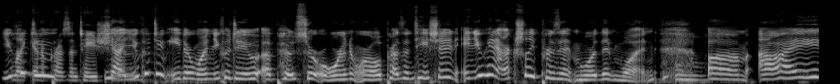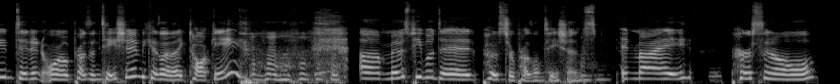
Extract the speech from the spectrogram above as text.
you like could in do a presentation? Yeah, you could do either one. You could do a poster or an oral presentation, and you can actually present more than one. Mhm. Um, I did an oral presentation because I like talking. Um, most people did poster presentations. In my personal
